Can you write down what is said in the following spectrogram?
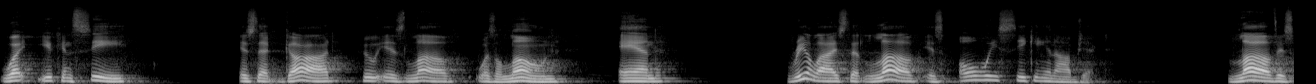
what you can see is that God, who is love, was alone and realize that love is always seeking an object. Love is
